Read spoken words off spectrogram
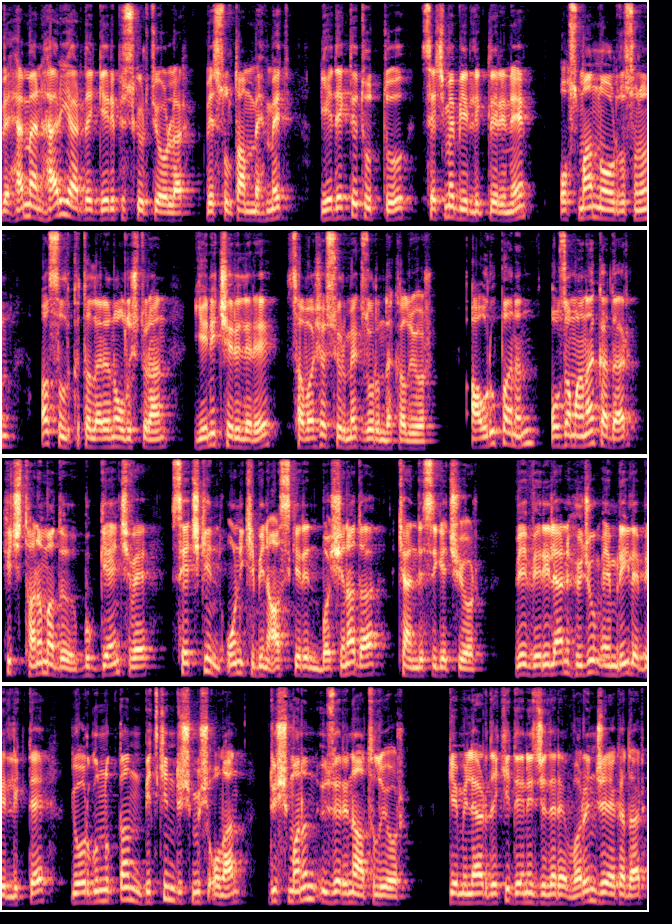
ve hemen her yerde geri püskürtüyorlar ve Sultan Mehmet yedekte tuttuğu seçme birliklerini Osmanlı ordusunun asıl kıtalarını oluşturan Yeniçerileri savaşa sürmek zorunda kalıyor. Avrupa'nın o zamana kadar hiç tanımadığı bu genç ve seçkin 12 bin askerin başına da kendisi geçiyor ve verilen hücum emriyle birlikte yorgunluktan bitkin düşmüş olan düşmanın üzerine atılıyor. Gemilerdeki denizcilere varıncaya kadar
